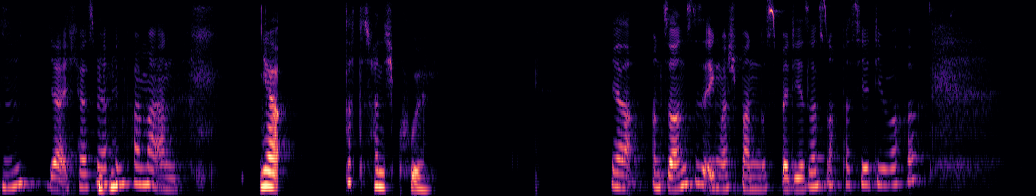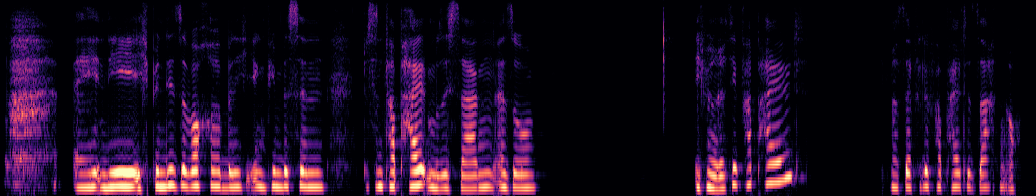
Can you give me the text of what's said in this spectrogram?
Mhm. Ja, ich höre es mir auf Mhm. jeden Fall mal an. Ja, doch, das fand ich cool. Ja, und sonst ist irgendwas Spannendes bei dir sonst noch passiert die Woche? Ey, nee, ich bin diese Woche, bin ich irgendwie ein bisschen, bisschen verpeilt, muss ich sagen. Also, ich bin richtig verpeilt. Mache sehr viele verpeilte Sachen auch.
